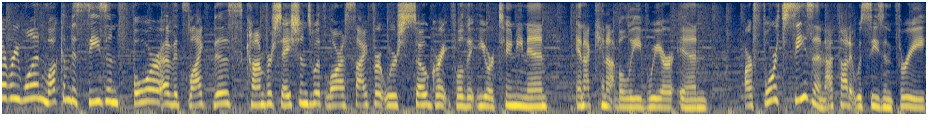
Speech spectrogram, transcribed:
everyone, welcome to season four of It's Like This Conversations with Laura Seifert. We're so grateful that you are tuning in, and I cannot believe we are in our fourth season. I thought it was season three.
